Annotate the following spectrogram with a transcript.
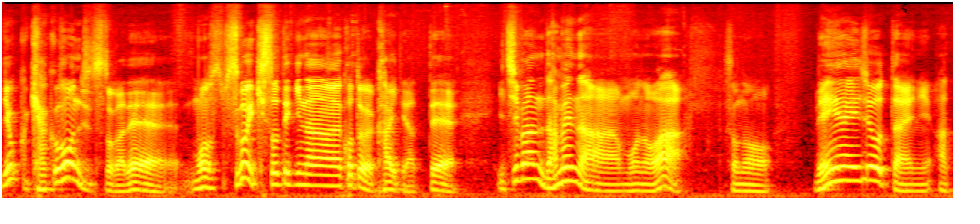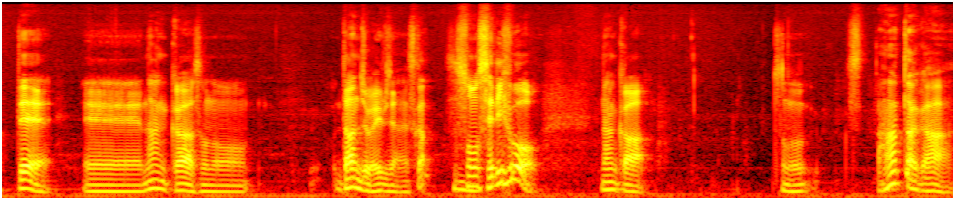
よく脚本術とかでもうすごい基礎的なことが書いてあって一番ダメなものはその恋愛状態にあって、えーなんかその男女がいるじゃないですかそのセリフをなんかそのあなたが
